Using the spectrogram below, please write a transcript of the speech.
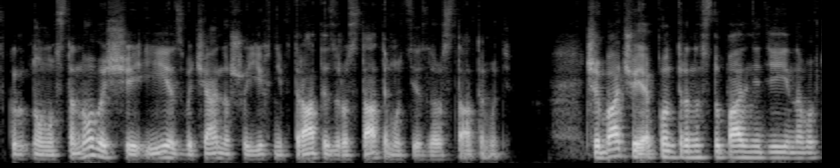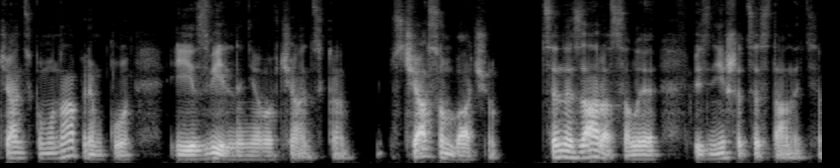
скрутному становищі, і, звичайно, що їхні втрати зростатимуть і зростатимуть. Чи бачу я контрнаступальні дії на Вовчанському напрямку і звільнення Вовчанська? З часом бачу. Це не зараз, але пізніше це станеться.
